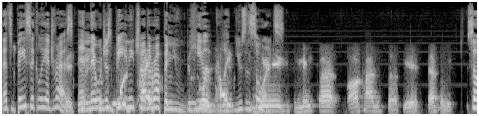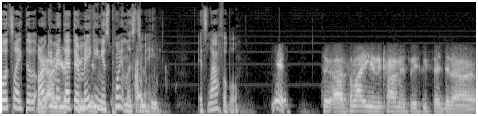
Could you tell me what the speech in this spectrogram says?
that's basically a dress Yeah, and they were just beating each other up and you healed like using swords wigs, makeup, all kinds of stuff. Yeah, definitely. so it's like the argument that they're making is pointless to me it's laughable Yeah. So uh, somebody in the comments basically said that uh,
